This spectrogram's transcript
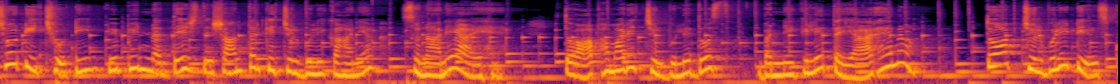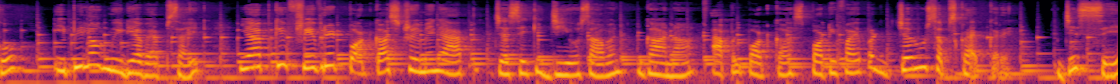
छोटी छोटी विभिन्न देश देशांतर की चुलबुली कहानियाँ सुनाने आए हैं। तो आप हमारे चुलबुले दोस्त बनने के लिए तैयार हैं ना? तो आप चुलबुली टेल्स को इपीलॉग मीडिया वेबसाइट या आपके फेवरेट पॉडकास्ट स्ट्रीमिंग ऐप जैसे कि जियो सावन गाना एप्पल पॉडकास्ट स्पॉटिफाई पर ज़रूर सब्सक्राइब करें, जिससे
